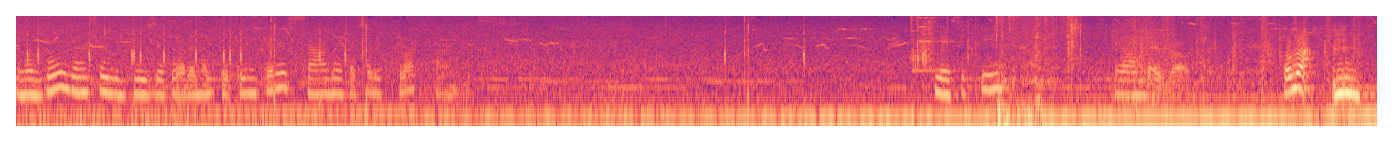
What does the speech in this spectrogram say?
Eu não vou usar essas blusas agora não, porque eu tô interessada, eu quero saber o que ela faz. Esse aqui é um bedrock. Vamos lá.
